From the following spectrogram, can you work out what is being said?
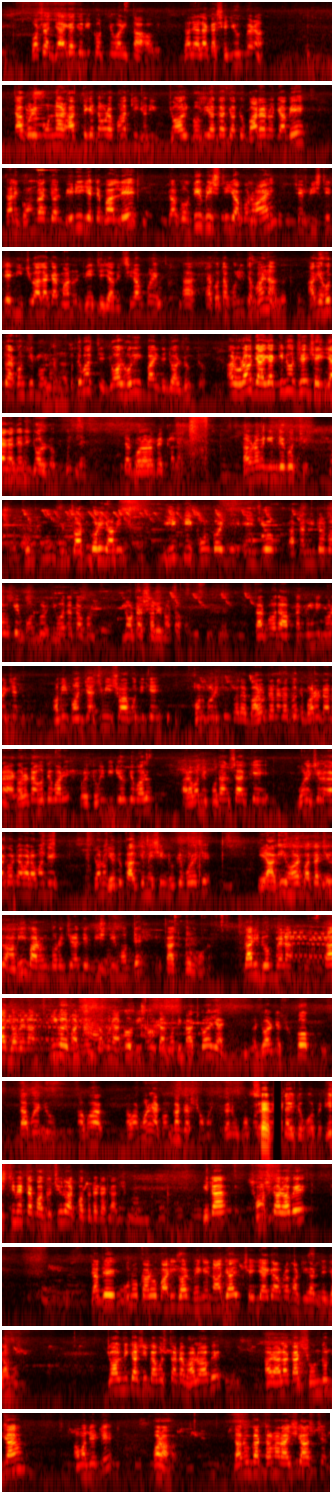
বসার জায়গা যদি করতে পারি তা হবে। তাহলে এলাকা সেজে উঠবে না। তারপরে বন্যার হাত থেকে তো আমরা বাঁচি। যদি জল গভীরতা যত বাড়ানো যাবে, তাহলে গঙ্গার জল বেরিয়ে যেতে পারলে যখন অতিবৃষ্টি যখন হয়, সেই বৃষ্টিতে নিচু এলাকার মানুষ বেঁচে যাবে। শ্রীরামপুরে একতা পল্লীতে হয় না? আগে হতো, এখন কি হতে পারছে? জল হলেই বাড়িতে জল ঢুকতো। আর ওরাও জায়গা কিনেছে সেই জায়গাতে জল ঢোকে, বুঝলে? তার বলার অপেক্ষা। কারণ আমি নিন্দে করছি। চট করেই আমি দিলীপকেই ফোন করেছি, এনজিও আপনার বাবুকে ফোন করেছি বোধ তখন নটা সাড়ে নটা। তারপর আপনাকে উনি করেছেন, আমি পঞ্চায়েত সভাপতিকে ফোন করেছি বোধহয় বারোটা নাগাদ হতে, বারোটা না, এগারোটা হতে পারে বলে তুমি ভিডিওকে বলো আর আমাদের প্রধান সাহেবকে বলেছিলাম এগারোটা আবার আমাদের জন, যেহেতু কালকে মেশিন ঢুকে পড়েছে, এর আগেই হওয়ার কথা ছিল, আমিই বারণ করেছিলাম যে বৃষ্টির মধ্যে কাজ করব না গাড়ি ঢুকবে না কাজ হবে না কীভাবে মাঠে যখন এত বৃষ্টি তার মধ্যে কাজ করা যায়? আর জলটা শুকোক তারপর একটু আবহাওয়া আমার মনে হয় এখন কাটার সময়। এখানে স্যার। উপকূল বলবেন এস্টিমেটটা কত ছিল আর কত টাকা কাজ শুরু এটা সংস্কার হবে যাতে কোনো কারও বাড়িঘর ভেঙে না যায় সেই জায়গায় আমরা মাটি কাটতে যাব। জল নিকাশি ব্যবস্থাটা ভালো হবে আর এলাকার সৌন্দর্যায়ন আমাদেরকে করা হবে। দারুঘাট থানার আইসি আসছেন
